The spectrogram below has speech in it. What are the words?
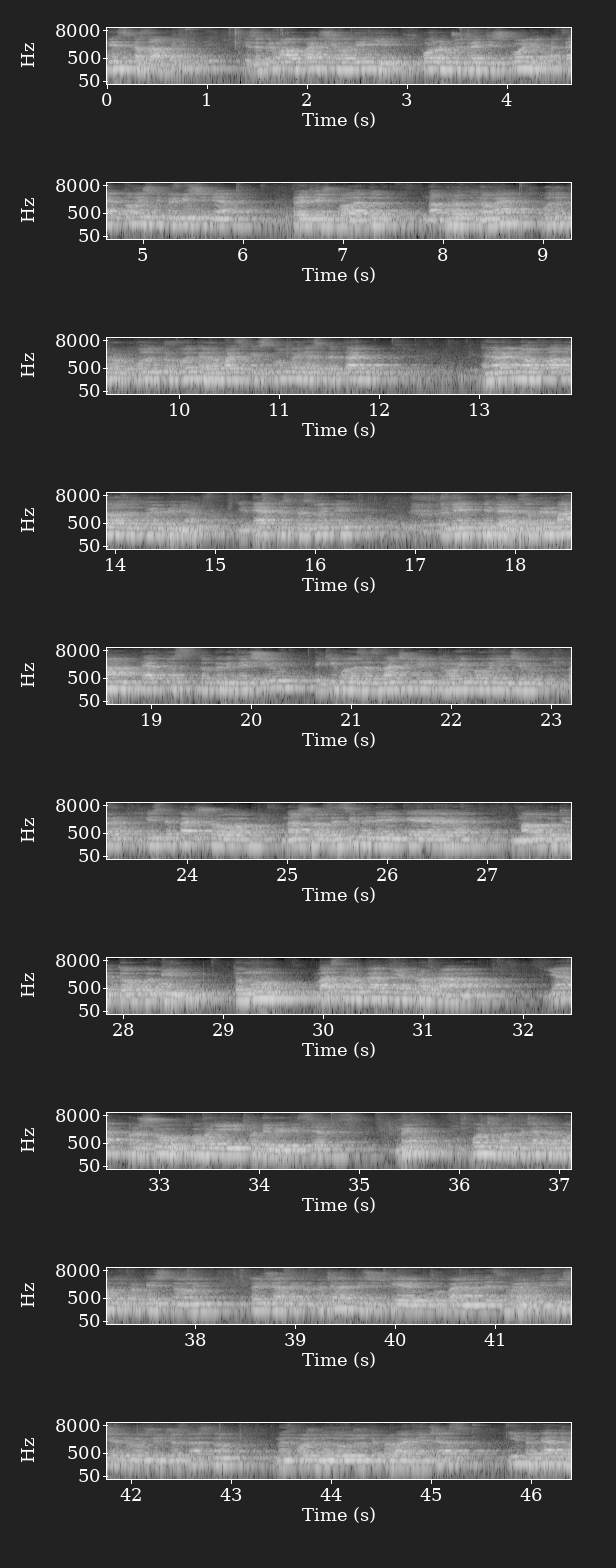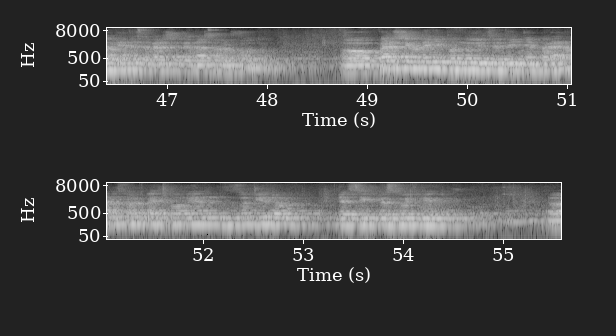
низка заходів. І, зокрема, о першій годині поруч у третій школі, а це колишнє приміщення третьої школи, а тут навпроти нове, будуть проходити громадські слухання з питань генерального плану розвитку Ірпеня. І дехто з присутніх туди піде. Зокрема, дехто з доповідачів, які були зазначені в другій половині чи після першого нашого засідання, яке мало бути до обіду. Тому у вас на руках є програма. Я прошу, кого є її подивитися. Ми хочемо розпочати роботу практично в той час, як розпочали трішечки буквально на 10 хвилин пізніше. Я думаю, що нічого страшного, ми зможемо надолужити програмний час і до 5 години завершити нашу роботу. О першій годині планується обідня перерва 45 хвилин з обідом для всіх присутніх. Е,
